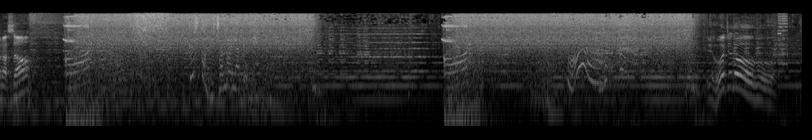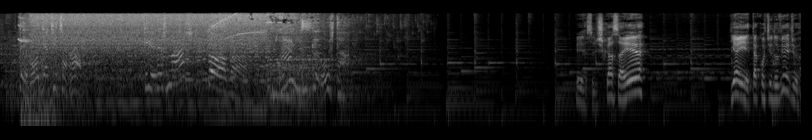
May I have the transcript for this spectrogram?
Coração. Errou de novo! Te voy a chicharrar. ¿Quieres más? Toma! ¡Qué gusto! Isso, descansa aí. E aí, tá curtindo o vídeo?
